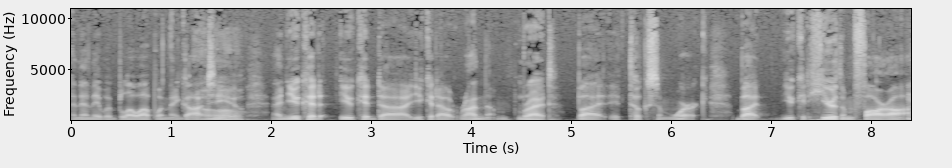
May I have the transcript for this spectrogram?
and then they would blow up when they got to you, Oh. and you could you could uh, you could outrun them right. but it took some work. But you could hear them far off.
